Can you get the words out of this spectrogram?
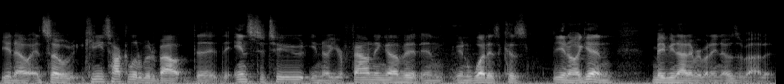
You know, and so can you talk a little bit about the the institute? You know, your founding of it, and and what is because you know again maybe not everybody knows about it.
